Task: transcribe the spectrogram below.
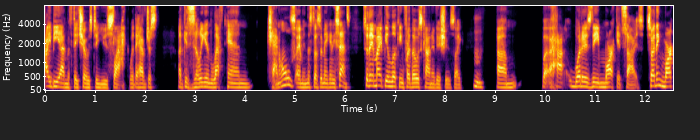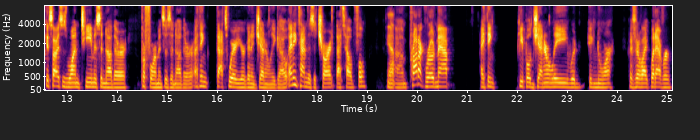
IBM if they chose to use Slack? Would they have just a gazillion left hand channels? I mean, this doesn't make any sense. So they might be looking for those kind of issues like, Hmm. um, how, what is the market size? So I think market size is one, team is another, performance is another. I think that's where you're going to generally go. Anytime there's a chart, that's helpful. Yeah. Um, product roadmap, I think people generally would ignore because they're like, whatever,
